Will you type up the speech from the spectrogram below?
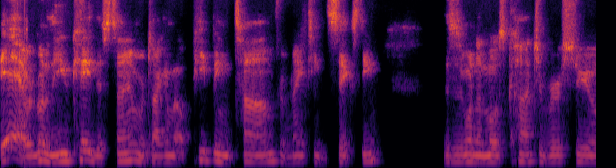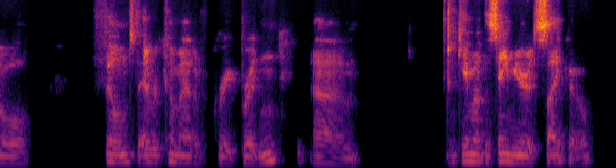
Yeah, we're going to the UK this time. We're talking about Peeping Tom from 1960. This is one of the most controversial films to ever come out of Great Britain. Um, It came out the same year as Psycho,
